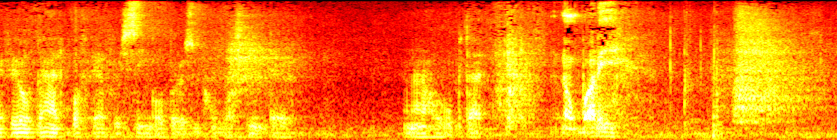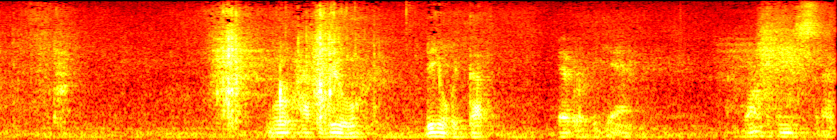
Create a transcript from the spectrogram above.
I feel bad for every single person who was in there. And I hope that nobody will have to do, deal with that ever again one of the things that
